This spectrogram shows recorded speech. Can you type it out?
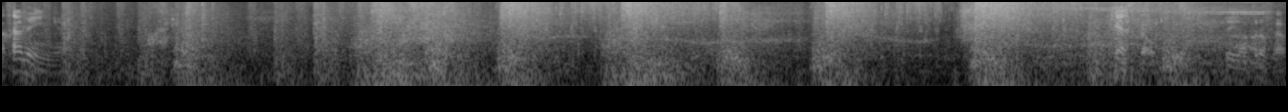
A caminho. Peguei um troféu.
